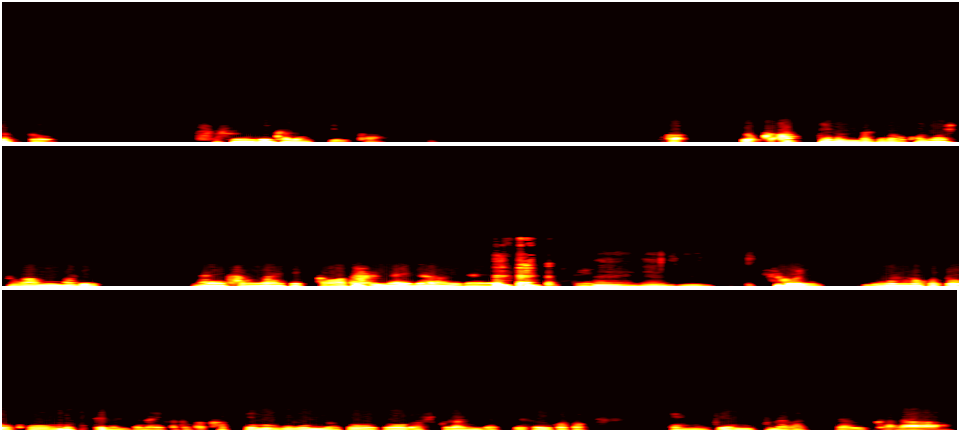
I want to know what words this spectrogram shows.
ちょっと進んでいかないっていうか、なんか、よく会ってるんだけど、この人あんまり何考えてるかわかんないな、みたいな。すごい自分のことをこう思ってるんじゃないかとか、勝手に自分の想像が膨らんじゃって、それこそ偏見につながっちゃうから、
